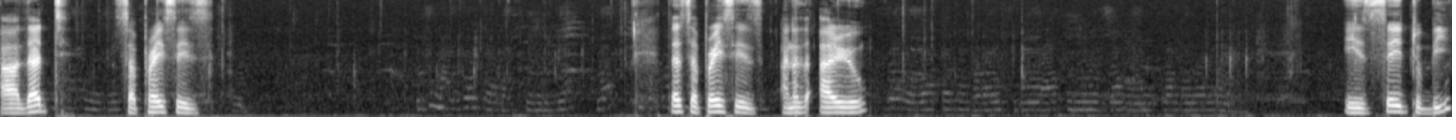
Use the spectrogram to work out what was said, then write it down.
uh, that surprises. That surprises another allele is said to be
